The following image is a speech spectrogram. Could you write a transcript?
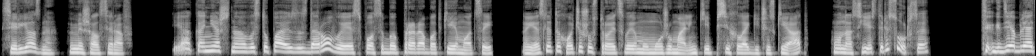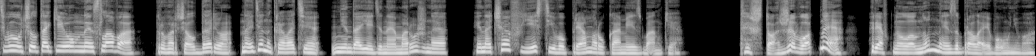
Серьезно, вмешался Раф. Я, конечно, выступаю за здоровые способы проработки эмоций, но если ты хочешь устроить своему мужу маленький психологический ад, у нас есть ресурсы». «Ты где, блядь, выучил такие умные слова?» — проворчал Дарио, найдя на кровати недоеденное мороженое и начав есть его прямо руками из банки. «Ты что, животное?» — рявкнула Нонна и забрала его у него.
